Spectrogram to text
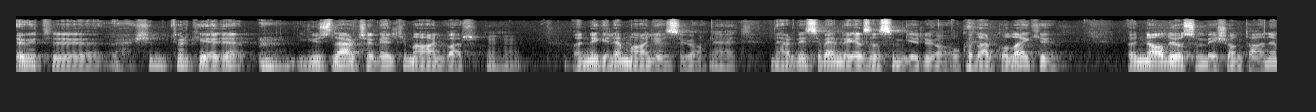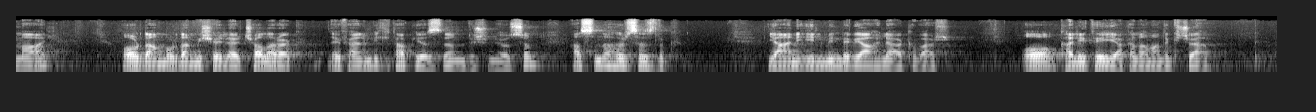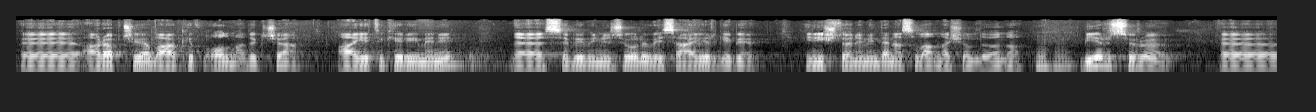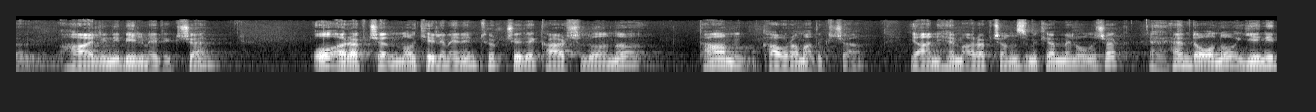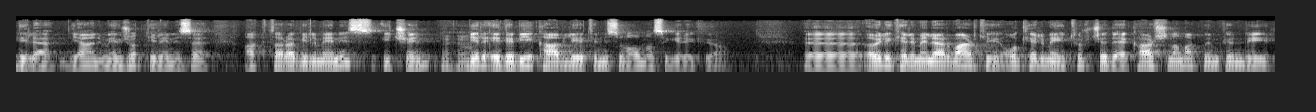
Evet, e, şimdi Türkiye'de yüzlerce belki mahal var. Önüne gelen mahal yazıyor. Evet. Neredeyse ben de yazasım geliyor. O kadar kolay ki. Önüne alıyorsun 5-10 tane mahal. Oradan buradan bir şeyler çalarak efendim bir kitap yazdığını düşünüyorsun. Aslında hırsızlık. Yani ilmin de bir ahlakı var. O kaliteyi yakalamadıkça, e, Arapçaya vakıf olmadıkça, ayeti kerimenin e, sebebi nüzulü vesaire gibi iniş döneminde nasıl anlaşıldığını, bir sürü e, halini bilmedikçe o Arapçanın, o kelimenin Türkçe'de karşılığını tam kavramadıkça, yani hem Arapçanız mükemmel olacak, Evet. hem de onu yeni dile, yani mevcut dilinize aktarabilmeniz için bir edebi kabiliyetinizin olması gerekiyor. Ee, öyle kelimeler var ki o kelimeyi Türkçe'de karşılamak mümkün değil.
